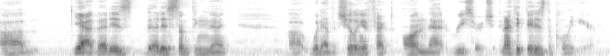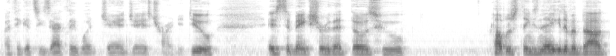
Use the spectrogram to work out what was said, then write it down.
Um, yeah, that is that is something that uh, would have a chilling effect on that research. And I think that is the point here. I think it's exactly what J and J is trying to do, is to make sure that those who publish things negative about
